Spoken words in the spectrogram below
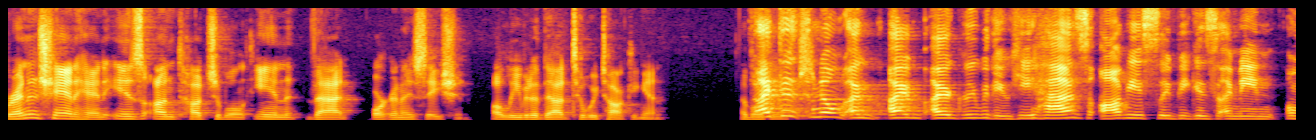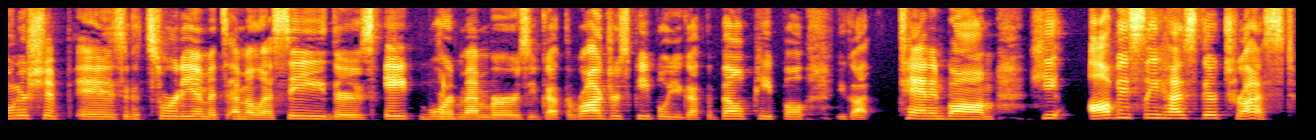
Brendan Shanahan is untouchable in that organization. I'll leave it at that till we talk again. I did no, I, I I agree with you. He has obviously because I mean ownership is a consortium. It's MLSE. There's eight board yeah. members. You've got the Rogers people. You got the Bell people. You got Tanenbaum. He obviously has their trust.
